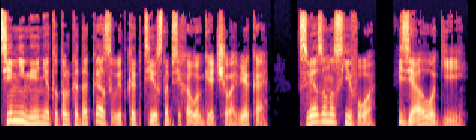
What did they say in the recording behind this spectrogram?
Тем не менее, это только доказывает, как тесно психология человека связана с его физиологией.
